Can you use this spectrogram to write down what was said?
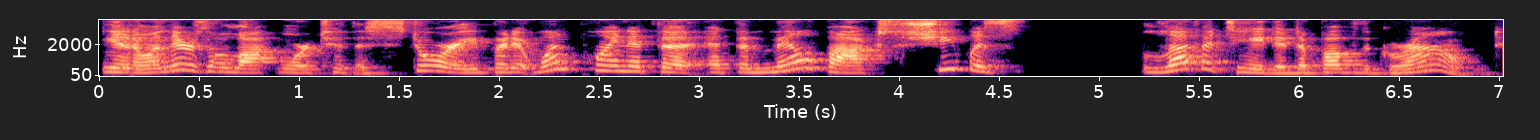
you know and there's a lot more to the story but at one point at the at the mailbox she was levitated above the ground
